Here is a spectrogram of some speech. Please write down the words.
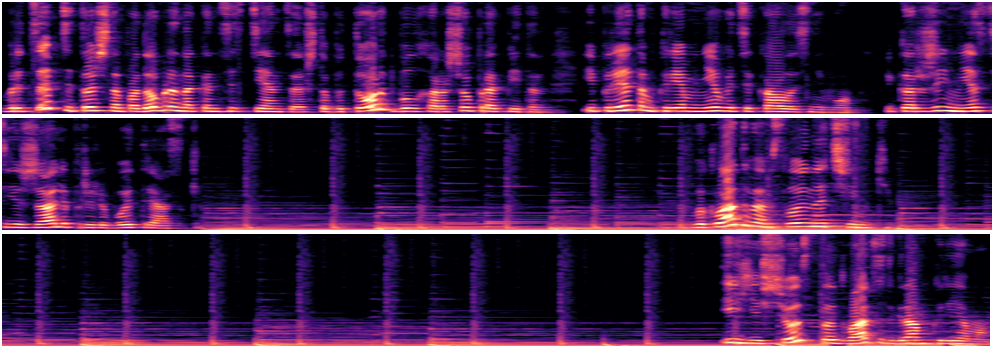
В рецепте точно подобрана консистенция, чтобы торт был хорошо пропитан, и при этом крем не вытекал из него, и коржи не съезжали при любой тряске. Выкладываем слой начинки. и еще 120 грамм крема.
